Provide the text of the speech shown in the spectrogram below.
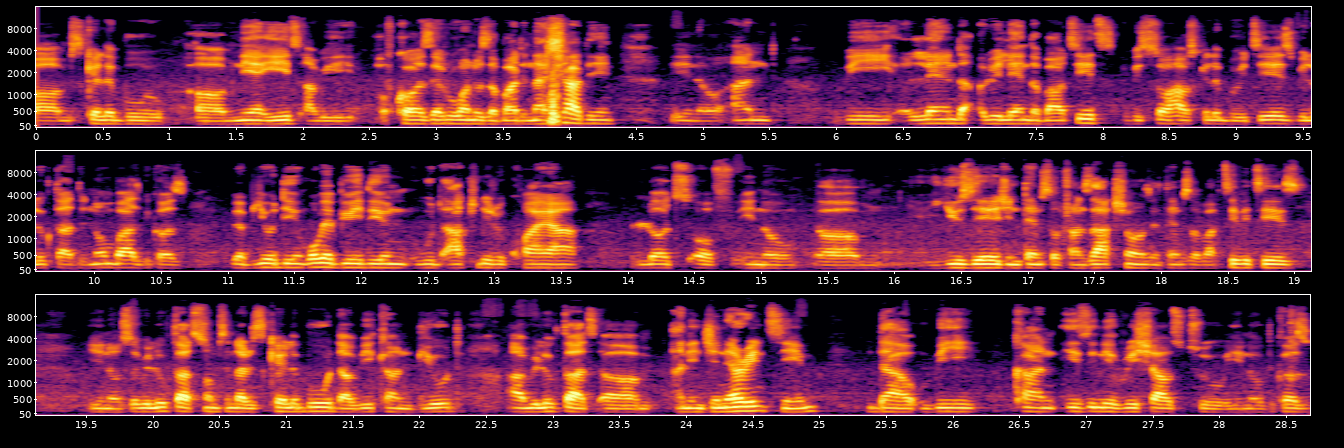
um, scalable um, near is, and we, of course, everyone knows about the night sharding, you know, and we learned we learned about it. We saw how scalable it is. We looked at the numbers because we're building what we're building would actually require lots of you know um, usage in terms of transactions, in terms of activities, you know so we looked at something that is scalable that we can build and we looked at um, an engineering team that we can easily reach out to you know because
